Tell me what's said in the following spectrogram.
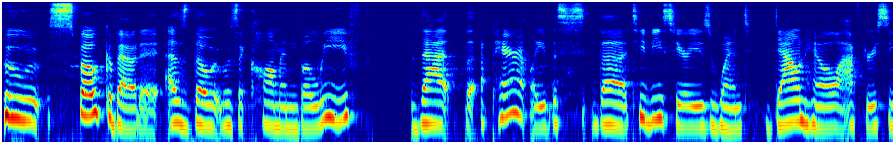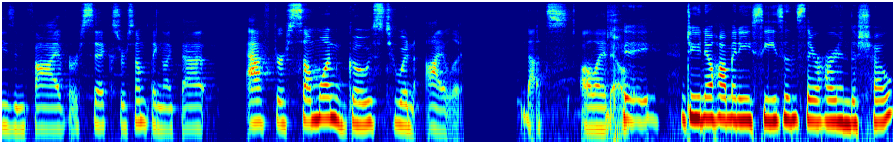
who spoke about it as though it was a common belief that the, apparently the, the TV series went downhill after season 5 or 6 or something like that after someone goes to an island. That's all I know. Okay. Do you know how many seasons there are in the show?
